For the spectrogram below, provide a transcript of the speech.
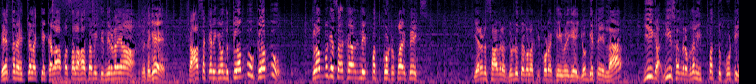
ವೇತನ ಹೆಚ್ಚಳಕ್ಕೆ ಕಲಾಪ ಸಲಹಾ ಸಮಿತಿ ನಿರ್ಣಯ. ಜೊತೆಗೆ ಶಾಸಕರಿಗೆ ಒಂದು ಕ್ಲಬ್ ಕ್ಲಬ್ ಕ್ಲಬ್ಗೆ ಸರ್ಕಾರದಿಂದ ಇಪ್ಪತ್ತು ಕೋಟಿ ರೂಪಾಯಿ ಫಿಕ್ಸ್ ಎರಡು ಸಾವಿರ ದುಡ್ಡು ತಗೊಳ್ಳೋಕೆ ಕೊಡೋಕೆ ಇವರಿಗೆ ಯೋಗ್ಯತೆ ಇಲ್ಲ. ಈಗ ಈ ಸಂದರ್ಭದಲ್ಲಿ ಇಪ್ಪತ್ತು ಕೋಟಿ.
